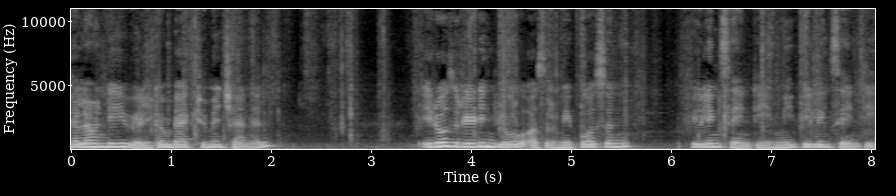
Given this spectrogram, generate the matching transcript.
హలో అండి welcome back to my channel ఈరోజు రీడింగ్లో అసలు మీ పర్సన్ ఫీలింగ్స్ ఏంటి మీ ఫీలింగ్స్ ఏంటి?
